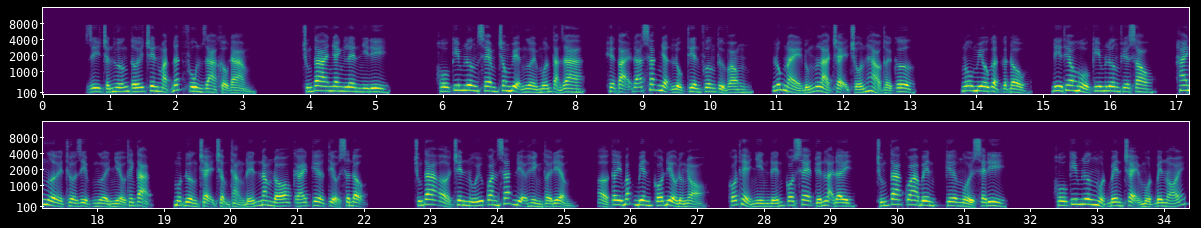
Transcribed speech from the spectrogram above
Di chấn hướng tới trên mặt đất phun ra khẩu đàm. Chúng ta nhanh lên nhi đi. Hồ Kim Lương xem trong viện người muốn tản ra, hiện tại đã xác nhận Lục Thiên Phương tử vong, lúc này đúng là chạy trốn hảo thời cơ. Nô miêu gật gật đầu, đi theo Hồ Kim Lương phía sau, hai người thừa dịp người nhiều thanh tạp, một đường chạy chậm thẳng đến năm đó cái kia tiểu sơn động. Chúng ta ở trên núi quan sát địa hình thời điểm, ở tây bắc biên có điều đường nhỏ, có thể nhìn đến có xe tuyến lại đây, chúng ta qua bên kia ngồi xe đi. Hồ Kim Lương một bên chạy một bên nói.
